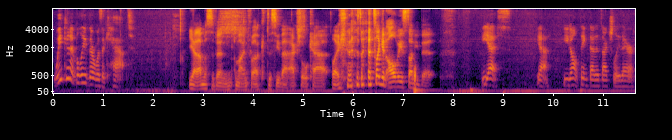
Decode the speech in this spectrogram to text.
We couldn't believe there was a cat. Yeah, that must have been a mind fuck to see that actual cat. Like it's like an always sunny bit. Yes. Yeah. You don't think that it's actually there.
